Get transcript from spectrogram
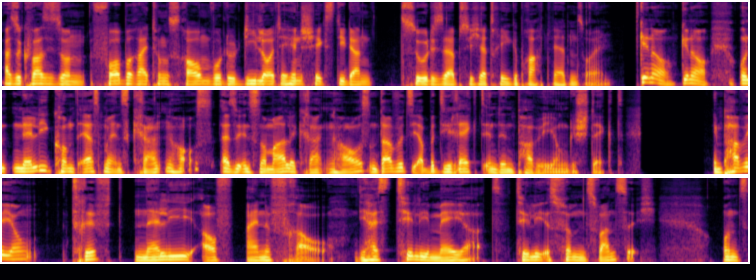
Also quasi so ein Vorbereitungsraum, wo du die Leute hinschickst, die dann zu dieser Psychiatrie gebracht werden sollen. Genau, genau. Und Nelly kommt erstmal ins Krankenhaus, also ins normale Krankenhaus, und da wird sie aber direkt in den Pavillon gesteckt. Im Pavillon trifft Nelly auf eine Frau, die heißt Tilly Mayard. Tilly ist 25 und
